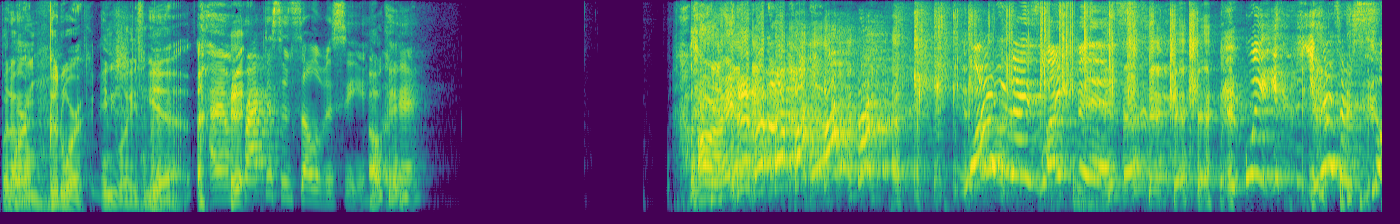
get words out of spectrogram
but um, Good work. anyways, man. Yeah. I am practicing celibacy. Okay. All right. Why do you guys like this? Wait, you guys are so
